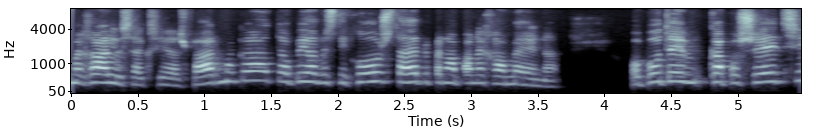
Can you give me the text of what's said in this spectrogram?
μεγάλης αξίας φάρμακα, τα οποία δυστυχώς θα έπρεπε να πάνε χαμένα. Οπότε κάπως έτσι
